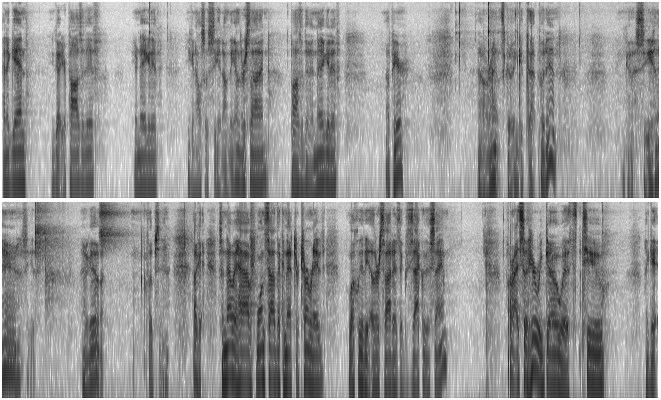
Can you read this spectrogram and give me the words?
And again, you've got your positive, your negative. You can also see it on the other side, positive and negative up here. All right, let's go ahead and get that put in. Kind of see there. See this. There we go. Clips in. Okay, so now we have one side of the connector terminated. Luckily, the other side is exactly the same. All right, so here we go with two. Again,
